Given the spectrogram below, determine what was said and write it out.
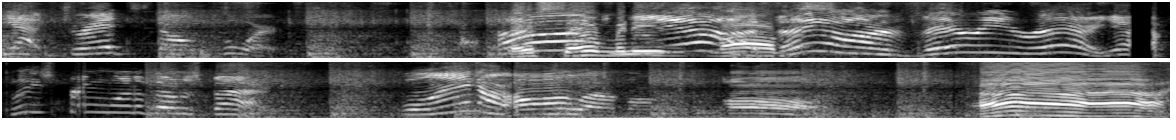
yeah, dreadstone torch. There's so Oh, many Yeah, mobs. they are very rare. Yeah, please bring one of those back. One or all of them? All. Ah,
